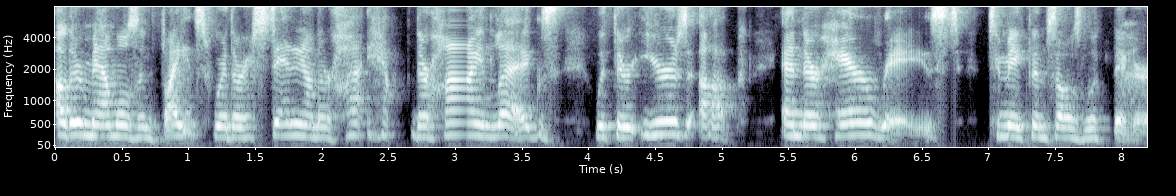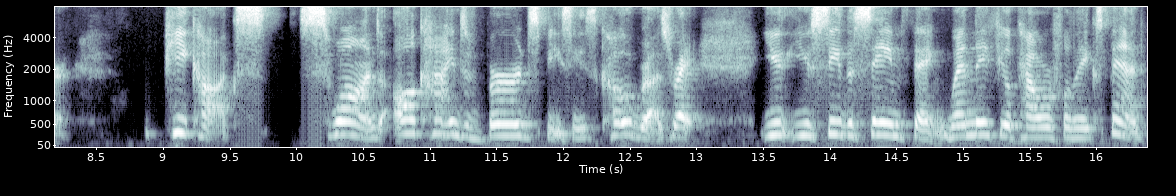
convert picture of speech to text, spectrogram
other mammals in fights where they're standing on their their hind legs with their ears up and their hair raised to make themselves look bigger. Peacocks, swans, all kinds of bird species, cobras, right? You you see the same thing. When they feel powerful, they expand.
